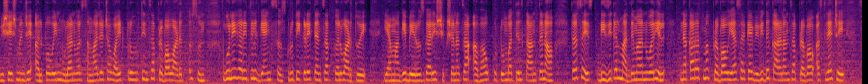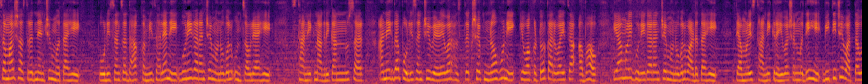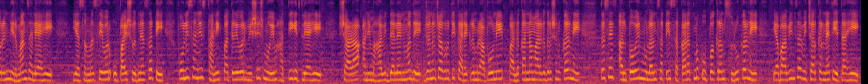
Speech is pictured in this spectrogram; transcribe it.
विशेष म्हणजे अल्पवयीन मुलांवर समाजाच्या वाईट प्रवृत्तींचा प्रभाव वाढत असून गुन्हेगारीतील गँग संस्कृतीकडे त्यांचा कल वाढतोय. यामागे बेरोजगारी शिक्षणाचा अभाव कुटुंबातील ताणतणाव तसेच डिजिटल माध्यमांवरील नकारात्मक प्रभाव यासारख्या विविध कारणांचा प्रभाव असल्याचे समाजशास्त्रज्ञांचे मत आहे. पोलिसांचा धाक कमी झाल्याने गुन्हेगारांचे मनोबल उंचावले आहे. स्थानिक नागरिकांनुसार अनेकदा पोलिसांची वेळेवर हस्तक्षेप न होणे किंवा कठोर कारवाईचा अभाव यामुळे गुन्हेगारांचे मनोबल वाढत आहे. त्यामुळे स्थानिक रहिवाशांमध्येही भीतीचे वातावरण निर्माण झाले आहे. या समस्येवर उपाय शोधण्यासाठी पोलिसांनी स्थानिक पातळीवर विशेष मोहीम हाती घेतली आहे. शाळा आणि महाविद्यालयांमध्ये जनजागृती कार्यक्रम राबवणे पालकांना मार्गदर्शन करणे तसेच अल्पवयीन मुलांसाठी सकारात्मक उपक्रम सुरू करणे या बाबींचा विचार करण्यात येत आहे.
